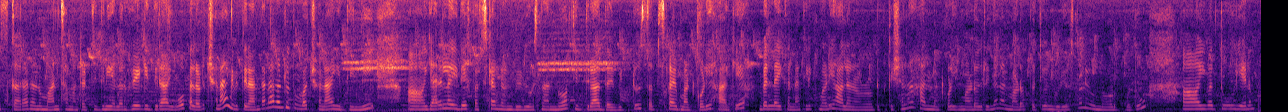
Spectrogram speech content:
ನಮಸ್ಕಾರ, ನಾನು ಮಾನಸ ಮಾತಾಡ್ತಿದ್ದೀನಿ. ಎಲ್ಲರೂ ಹೇಗಿದ್ದೀರಾ? ಹೋಪ್ ಎಲ್ಲರೂ ಚೆನ್ನಾಗಿರ್ತೀರಾ ಅಂತ. ನಾನಂತೂ ತುಂಬ ಚೆನ್ನಾಗಿದ್ದೀನಿ. ಯಾರೆಲ್ಲ ಇದೆ? ಫಸ್ಟ್ ಟೈಮ್ ನನ್ನ ವೀಡಿಯೋಸ್ನ ನೋಡ್ತಿದ್ದೀರಾ, ದಯವಿಟ್ಟು ಸಬ್ಸ್ಕ್ರೈಬ್ ಮಾಡ್ಕೊಳ್ಳಿ. ಹಾಗೆ ಬೆಲ್ಲೈಕನ್ನ ಕ್ಲಿಕ್ ಮಾಡಿ ಹಾಲನ್ನು ನೋಟಿಫಿಕೇಷನ್ನ ಆನ್ ಮಾಡ್ಕೊಳ್ಳಿ. ಈಗ ಮಾಡೋದ್ರಿಂದ ನಾನು ಮಾಡೋ ಪ್ರತಿಯೊಂದು ವೀಡಿಯೋಸ್ನ ನೀವು ನೋಡ್ಬೋದು. ಇವತ್ತು ಏನಪ್ಪ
